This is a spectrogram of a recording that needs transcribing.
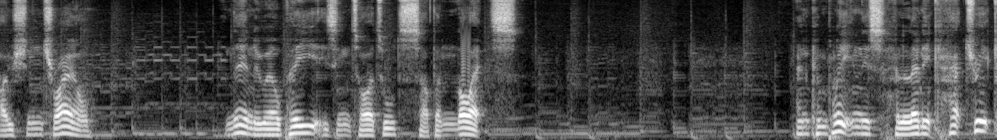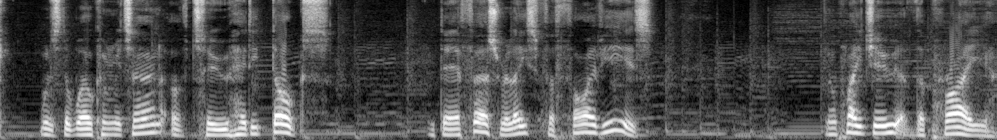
Ocean Trail. And their new LP is entitled Southern Lights. And completing this Hellenic hat trick was the welcome return of Two Headed Dogs, with their first release for five years. And I'll play you The Prey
